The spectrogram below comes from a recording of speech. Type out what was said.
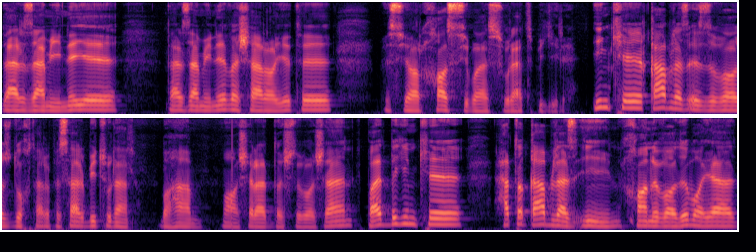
در زمینه در زمینه و شرایط بسیار خاصی باید صورت بگیره. اینکه قبل از ازدواج دختر و پسر بیتونن با هم معاشرت داشته باشن. باید بگیم که حتی قبل از این خانواده باید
